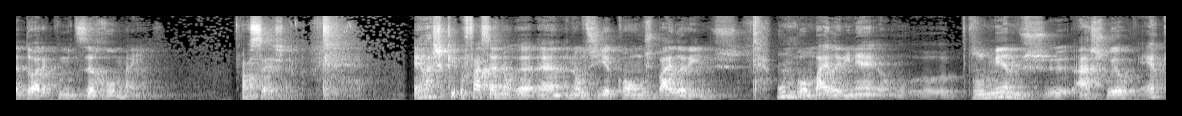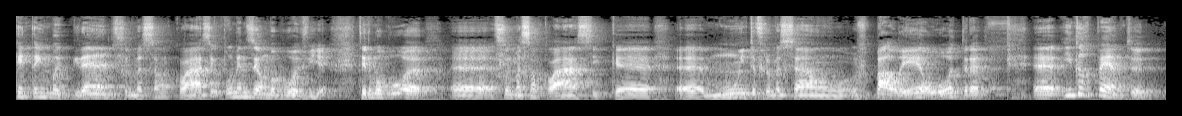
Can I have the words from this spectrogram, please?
adoro que me desarrumem. Ou seja, eu acho que eu faço a, a- a analogia com os bailarinos. Um bom bailarino é, uh, pelo menos, uh, acho eu, é quem tem uma grande formação clássica, pelo menos é uma boa via. Ter uma boa uh, formação clássica, uh, muita formação balé ou outra, uh, e de repente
